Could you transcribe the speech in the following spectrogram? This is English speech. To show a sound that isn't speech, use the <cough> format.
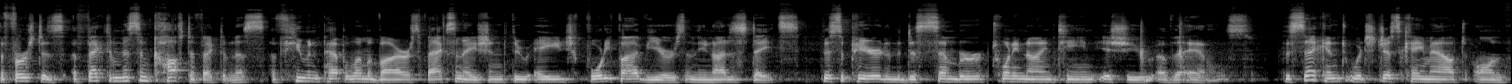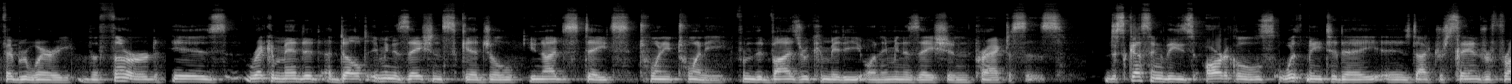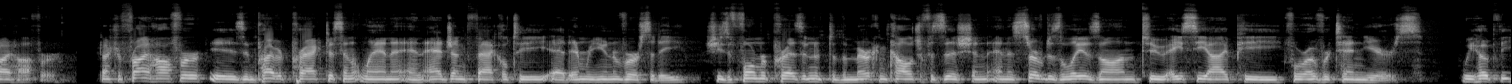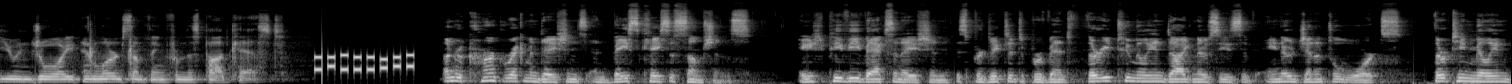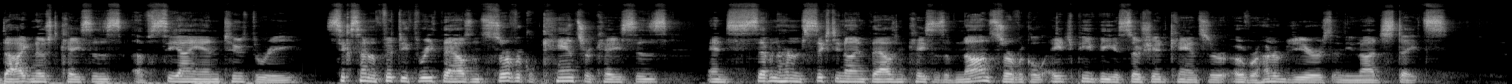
The first is effectiveness and cost effectiveness of human papillomavirus vaccination through age 45 years in the United States. This appeared in the December 2019 issue of the Annals. The second, which just came out on February the 3rd, is Recommended Adult Immunization Schedule United States 2020 from the Advisory Committee on Immunization Practices. Discussing these articles with me today is Dr. Sandra Fryhofer. Dr. Fryhofer is in private practice in Atlanta and adjunct faculty at Emory University. She's a former president of the American College of Physicians and has served as a liaison to ACIP for over 10 years. We hope that you enjoy and learn something from this podcast. Under current recommendations and base case assumptions, HPV vaccination is predicted to prevent 32 million diagnoses of anogenital warts, 13 million diagnosed cases of CIN23, 653,000 cervical cancer cases, and 769,000 cases of non cervical HPV associated cancer over 100 years in the United States.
